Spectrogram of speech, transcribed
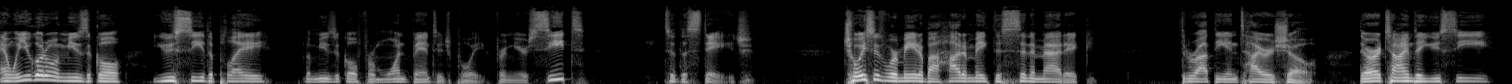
and when you go to a musical, you see the play, the musical from one vantage point, from your seat to the stage. Choices were made about how to make this cinematic throughout the entire show. There are times that you see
